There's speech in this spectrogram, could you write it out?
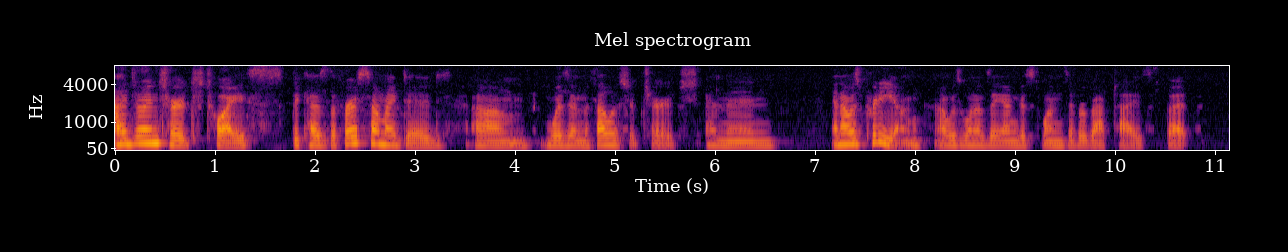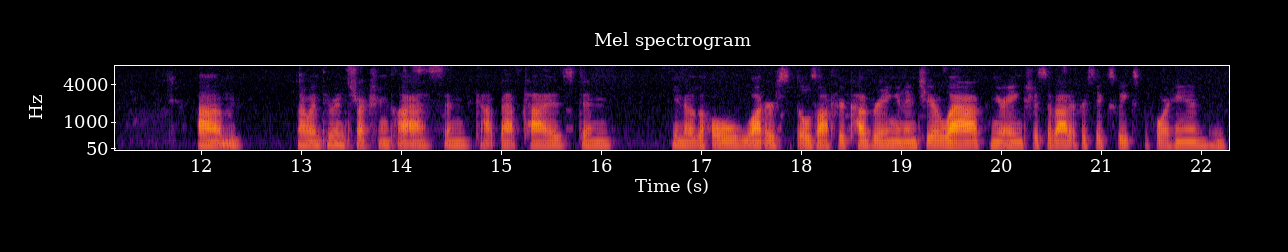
I joined church twice because the first time I did um, was in the fellowship church, and then, and I was pretty young. I was one of the youngest ones ever baptized, but um, I went through instruction class and got baptized, and you know the whole water spills off your covering and into your lap, and you're anxious about it for six weeks beforehand. And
